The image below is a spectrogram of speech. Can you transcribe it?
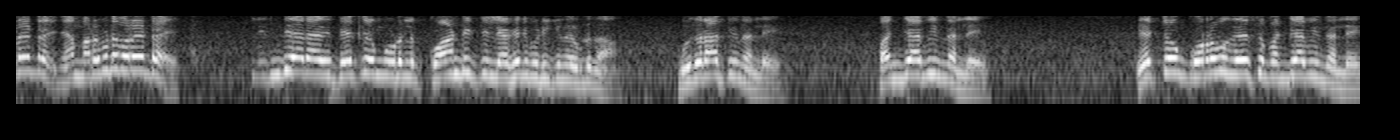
പറയട്ടെ, ഞാൻ മറുപടി പറയട്ടെ? ഇന്ത്യ രാജ്യത്ത് ഏറ്റവും കൂടുതൽ ക്വാണ്ടിറ്റി ലഹരി പിടിക്കുന്നത് എവിടുന്ന? ഗുജറാത്തിൽ നിന്നല്ലേ? പഞ്ചാബിൽ നിന്നല്ലേ? ഏറ്റവും കുറവ് കേസ് പഞ്ചാബിൽ നിന്നല്ലേ?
